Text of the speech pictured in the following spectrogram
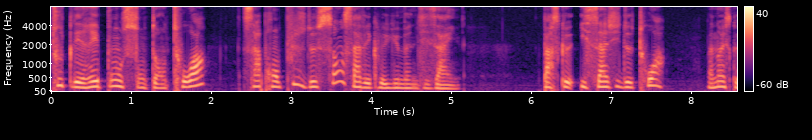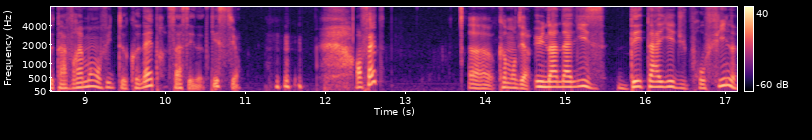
toutes les réponses sont en toi, ça prend plus de sens avec le human design. Parce qu'il s'agit de toi. Maintenant, est-ce que tu as vraiment envie de te connaître? Ça, c'est notre question. en fait, euh, comment dire, une analyse détaillée du profil,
